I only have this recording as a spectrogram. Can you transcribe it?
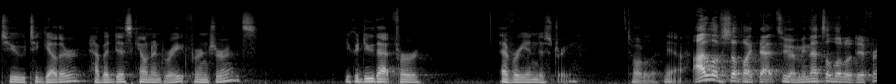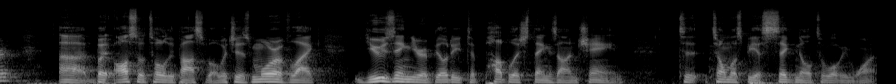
to together have a discounted rate for insurance you could do that for every industry totally yeah i love stuff like that too i mean that's a little different uh, but also totally possible, which is more of like using your ability to publish things on chain to, to almost be a signal to what we want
